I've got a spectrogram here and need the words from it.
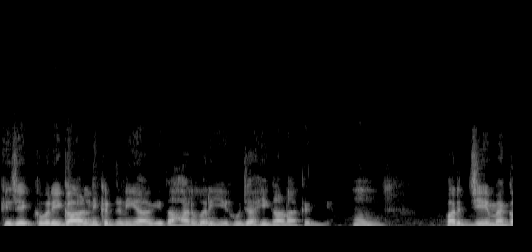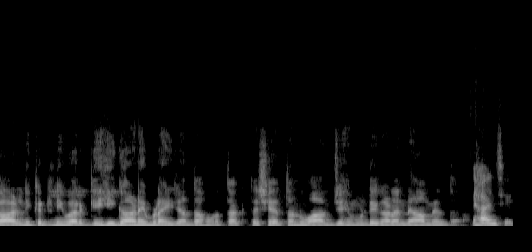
ਕਿ ਜੇ ਇੱਕ ਵਾਰੀ ਗਾਲ ਨਹੀਂ ਕੱਢਣੀ ਆ ਗਈ ਤਾਂ ਹਰ ਵਾਰੀ ਇਹੋ ਜਿਹਾ ਹੀ ਗਾਣਾ ਕਰੀਏ। ਹੂੰ। ਪਰ ਜੇ ਮੈਂ ਗਾਲ ਨਹੀਂ ਕੱਢਣੀ ਵਰਗੇ ਹੀ ਗਾਣੇ ਬਣਾਈ ਜਾਂਦਾ ਹੁਣ ਤੱਕ ਤਾਂ ਸ਼ਾਇਦ ਤੁਹਾਨੂੰ ਆਮ ਜਿਹੇ ਮੁੰਡੇ ਗਾਣਾ ਨਾ ਮਿਲਦਾ। ਹਾਂਜੀ।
